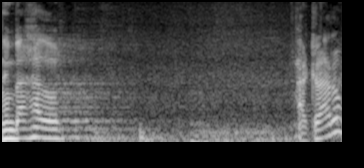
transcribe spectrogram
embajador aclaró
